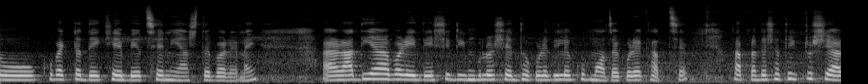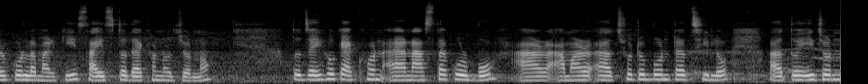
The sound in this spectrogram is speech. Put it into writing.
তো খুব একটা দেখে বেছে নিয়ে আসতে পারে নাই। আর রাদিয়া আবার এই দেশি ডিমগুলো সেদ্ধ করে দিলে খুব মজা করে খাচ্ছে। তো আপনাদের সাথে একটু শেয়ার করলাম আর কি সাইজটা দেখানোর জন্য। তো যাই হোক, এখন নাস্তা করব। আর আমার ছোট বোনটা ছিল তো এই জন্য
